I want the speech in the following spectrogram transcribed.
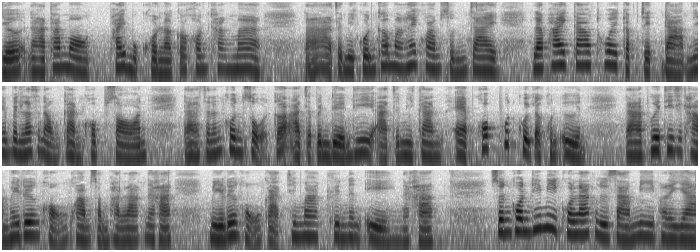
เยอะนะคะ ถ้ามองไพ่บุคคลแล้วก็ค่อนข้างมากนะอาจจะมีคนเข้ามาให้ความสนใจ และไพ่เก้าถ้วยกับ 7 ดาบเนี่ยเป็นลักษณะของการคบซ้อนนะฉะนั้นคนโสดก็อาจจะเป็นเดือนที่อาจจะมีการแอบคบพูดคุยกับคนอื่นนะเพื่อที่จะทำให้เรื่องของความสัมพันธ์รักนะคะ มีเรื่องของโอกาสที่มากขึ้นนั่นเองนะคะ ส่วนคนที่มีคนรักหรือสามีภรรยา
